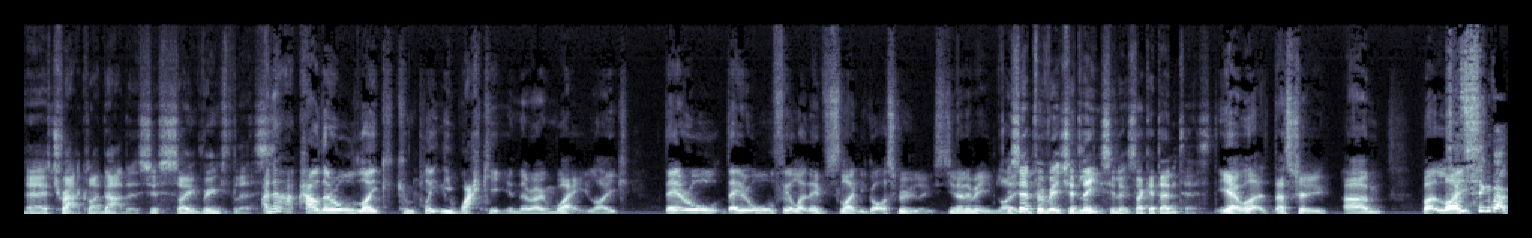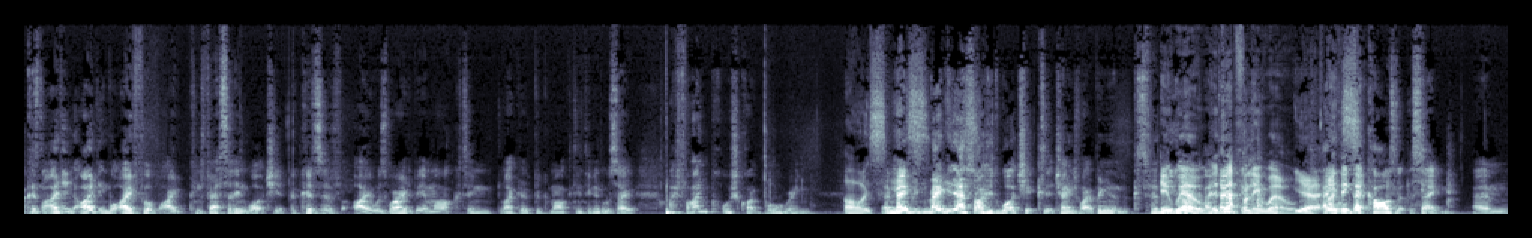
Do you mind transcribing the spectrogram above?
at a track like that that's just so ruthless. and how they're all like completely wacky in their own way. Like they're all they all feel like they've slightly got a screw loose. Do you know what I mean? Like Except for Richard Lietz, who looks like a dentist. yeah, well that, that's true. Um, but Like, like the thing about because I didn't, I didn't. What I thought, I confess, I didn't watch it because of I was worried it'd be a marketing, like a big marketing thing, and also I find Porsche quite boring. oh, it's And maybe it's- maybe it's- that's why I should watch it because it changed my opinion. Because for me, It will. like, I it don't definitely get, will. Yeah, I I think their cars look the same. Um,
